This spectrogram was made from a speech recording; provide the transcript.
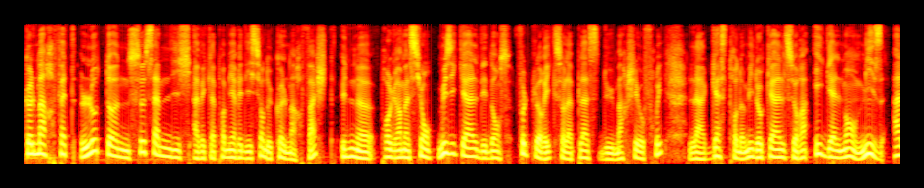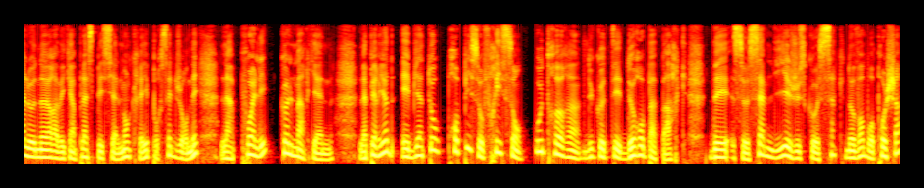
Colmar fête l'automne ce samedi avec la première édition de Colmar Facht, une programmation musicale des danses folkloriques sur la place du marché aux fruits. La gastronomie locale sera également mise à l'honneur avec un plat spécialement créé pour cette journée, la poêlée colmarienne. La période est bientôt propice aux frissons outre-Rhin du côté d'Europa Park dès ce samedi et jusqu'au 5 novembre prochain.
